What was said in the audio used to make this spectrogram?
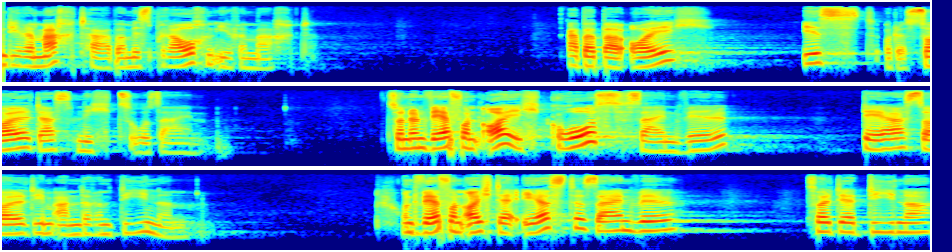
Und ihre Machthaber missbrauchen ihre Macht. Aber bei euch ist oder soll das nicht so sein. Sondern wer von euch groß sein will, der soll dem anderen dienen. Und wer von euch der Erste sein will, soll der Diener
